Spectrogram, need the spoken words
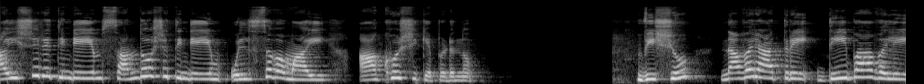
ഐശ്വര്യത്തിന്റെയും സന്തോഷത്തിന്റെയും ഉത്സവമായി ആഘോഷിക്കപ്പെടുന്നു. വിഷു നവരാത്രി ദീപാവലി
